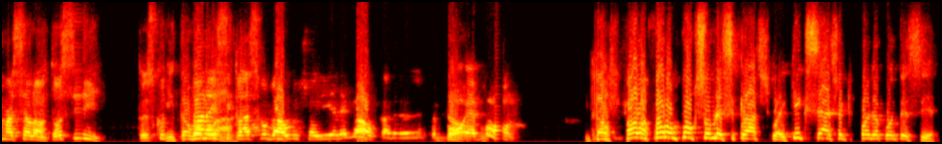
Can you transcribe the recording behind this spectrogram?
Marcelão, tô sim. Tô escutando então, esse clássico gaúcho aí, é legal, cara. É bom, então, é bom. Então, fala, fala um pouco sobre esse clássico aí. O que, que você acha que pode acontecer?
